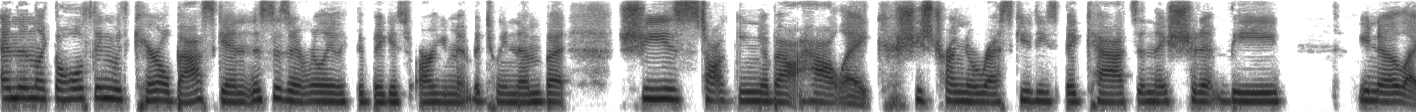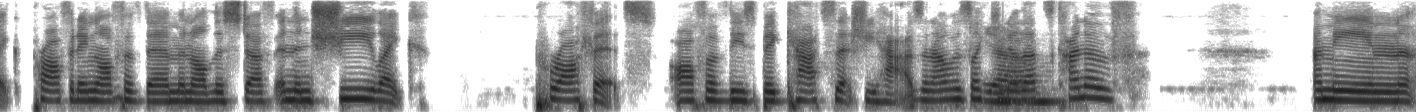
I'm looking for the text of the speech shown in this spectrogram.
And then like the whole thing with Carole Baskin, this isn't really like the biggest argument between them, but she's talking about how like she's trying to rescue these big cats and they shouldn't be you know, like profiting off of them and all this stuff. And then she like profits off of these big cats that she has. And I was like, yeah. you know, that's kind of I mean,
